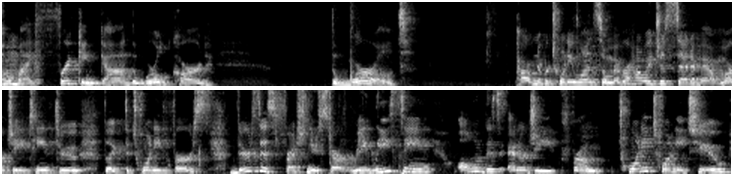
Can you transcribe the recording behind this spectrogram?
Oh my freaking god the world card the world. Power of number 21 so remember how i just said about march 18th through like the 21st there's this fresh new start releasing all of this energy from 2022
